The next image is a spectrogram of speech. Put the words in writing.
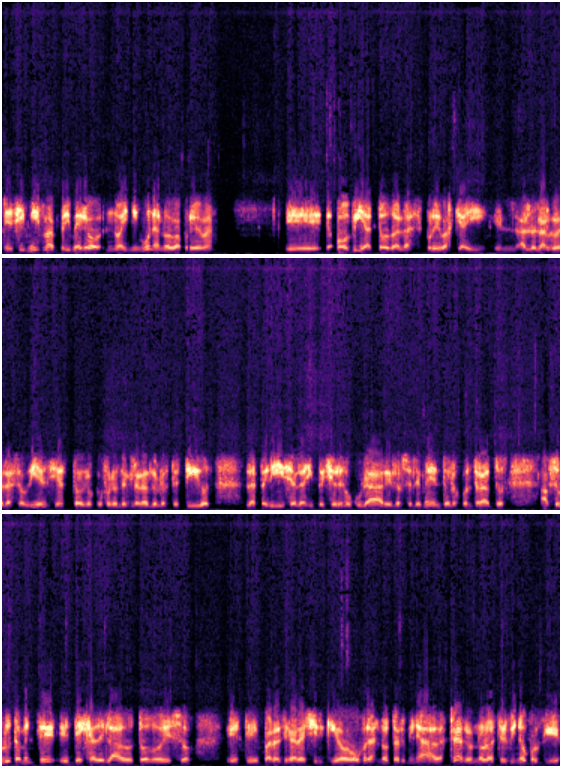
en sí misma, primero no hay ninguna nueva prueba, eh, obvia todas las pruebas que hay en, a lo largo de las audiencias, todo lo que fueron declarando los testigos, las pericias, las inspecciones oculares, los elementos, los contratos, absolutamente eh, deja de lado todo eso este, para llegar a decir que obras no terminadas, claro, no las terminó porque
